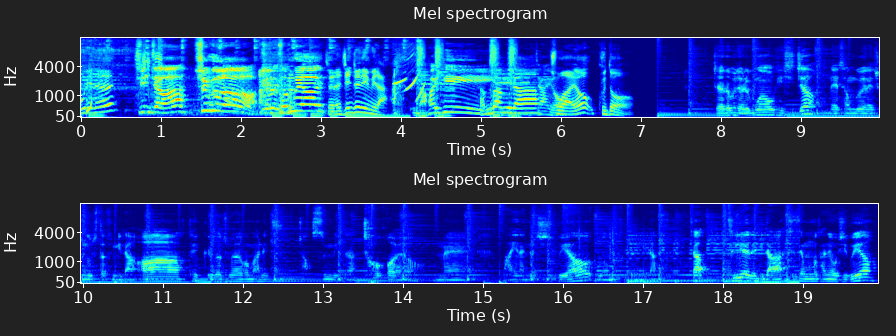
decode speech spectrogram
우리는 진짜 중국어 저는 성구현 저는 찐준입니다. 자, 화이팅 감사합니다. 자요. 좋아요, 구독. 자 여러분 열공하고 계시죠? 네 성구현의 중국 스타트입니다 아 댓글과 좋아요가 많이 주- 적습니다 적어요 네 많이 남겨주시고요 응원 부탁드립니다 자 들려야 됩니다 시세문로 다녀오시고요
